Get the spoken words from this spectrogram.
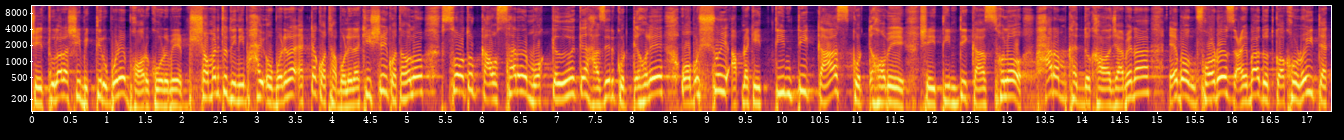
সেই তুলারাশি ব্যক্তির উপরে ভর করবে। সম্মানিত দিনী ভাই ও বোনেরা, একটা কথা বলে রাখি, সেই কথা হলো সুরাতুল কাউসারের মক্কেলকে হাজির করতে হলে অবশ্যই আপনাকে তিনটি কাজ করতে হবে। সেই তিনটি কাজ হলো হারাম খাদ্য খাওয়া যাবে না এবং ফরজ ইবাদত কখনোই ত্যাগ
